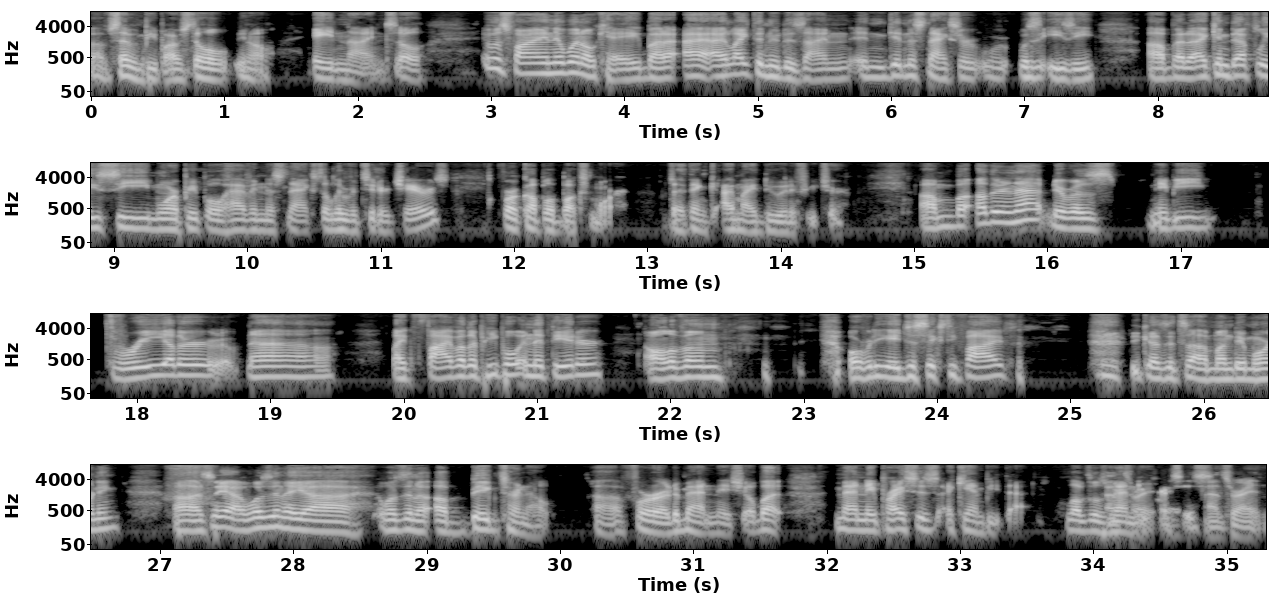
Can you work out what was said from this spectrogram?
of seven people. I was still, you know, eight and nine. So it was fine. It went okay, but I, I like the new design and getting the snacks are, was easy. Uh, but I can definitely see more people having the snacks delivered to their chairs for a couple of bucks more, which I think I might do in the future. Um, but other than that, there was maybe three other, uh, like five other people in the theater, all of them over the age of 65 because it's a Monday morning. Uh, so yeah, it wasn't a, uh, it wasn't a, a big turnout uh, for the matinee show, but matinee prices, I can't beat that. Love those That's matinee right. prices. That's right.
